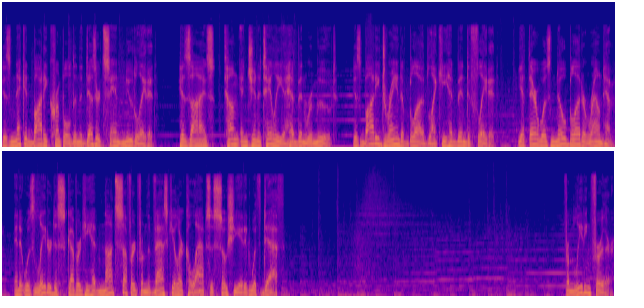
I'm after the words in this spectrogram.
his naked body crumpled in the desert sand mutilated. His eyes, tongue, and genitalia had been removed, his body drained of blood like he had been deflated. Yet there was no blood around him, and it was later discovered he had not suffered from the vascular collapse associated with death. From leading further,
